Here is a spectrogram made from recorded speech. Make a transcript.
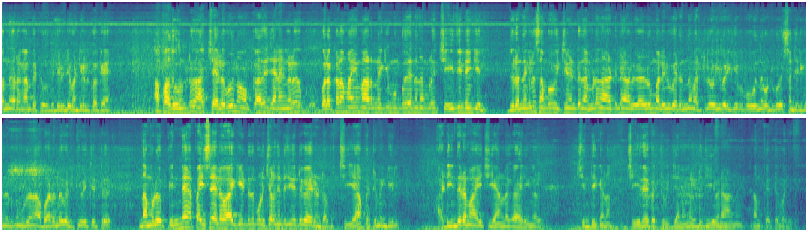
വന്ന് ഇറങ്ങാൻ പറ്റുമോ? വലിയ വലിയ വണ്ടികൾക്കൊക്കെ? അപ്പോൾ അതുകൊണ്ട് ആ ചിലവ് നോക്കാതെ ജനങ്ങൾ കൊലക്കളമായി മാറുന്നതിന് മുമ്പ് തന്നെ നമ്മൾ ചെയ്തില്ലെങ്കിൽ ദുരന്തങ്ങൾ സംഭവിച്ചുകൊണ്ട് നമ്മുടെ നാട്ടിലെ ആളുകളും അല്ലെങ്കിൽ വരുന്ന മറ്റുള്ള ഈ വഴിക്ക് പോകുന്ന റോഡിൽ കൂടി സഞ്ചരിക്കുന്നവർക്ക് മുഴുവൻ അപകടങ്ങൾ വരുത്തി വെച്ചിട്ട് നമ്മൾ പിന്നെ പൈസ ചിലവാക്കിയിട്ട് ഇത് പൊളിച്ചു ചെയ്തിട്ട് കാര്യമുണ്ടോ? ചെയ്യാൻ പറ്റുമെങ്കിൽ അടിയന്തരമായി ചെയ്യാനുള്ള കാര്യങ്ങൾ ചിന്തിക്കണം. ചെയ്തേ പറ്റൂ. ജനങ്ങളുടെ ജീവനാണ് നമുക്ക് ഏറ്റവും വലുത്.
